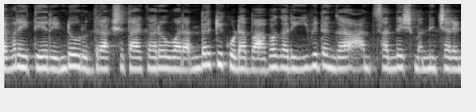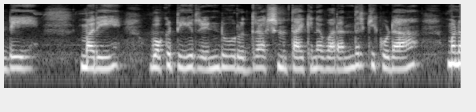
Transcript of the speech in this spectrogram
ఎవరైతే రెండో రుద్రాక్ష తాకారో వారందరికీ కూడా బాబాగారు ఈ విధంగా సందేశం అందించారండి. మరి ఒకటి రెండు రుద్రాక్షను తాకిన వారందరికీ కూడా మన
